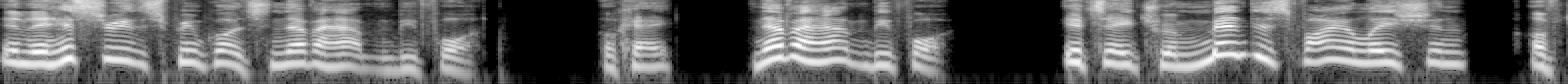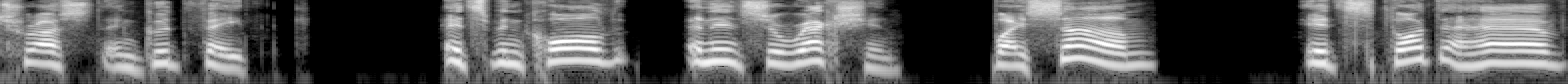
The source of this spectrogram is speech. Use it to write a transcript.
In the history of the Supreme Court, it's never happened before. Okay? Never happened before. It's a tremendous violation of trust and good faith. It's been called an insurrection. By some, it's thought to have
